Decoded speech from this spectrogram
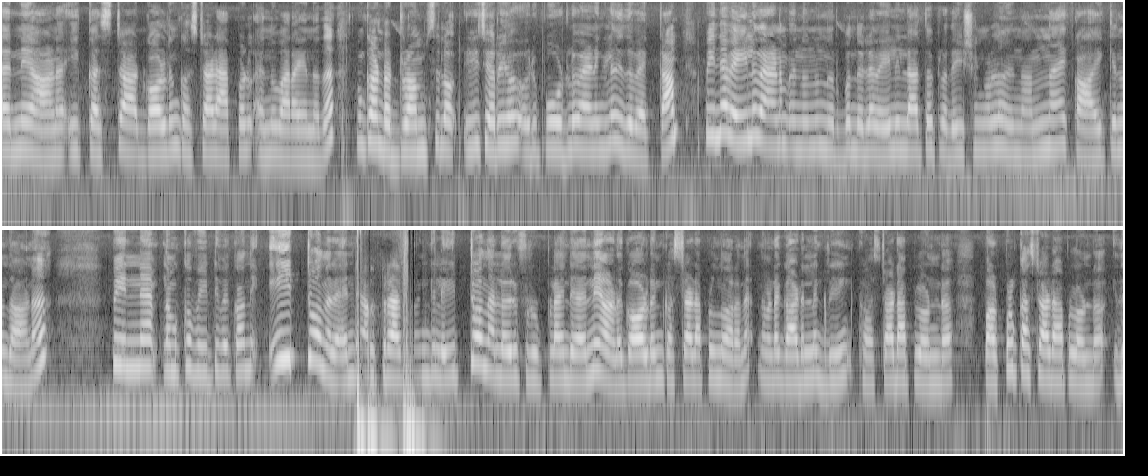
തന്നെയാണ് ഈ കസ്റ്റാർഡ് ഗോൾഡൻ കസ്റ്റാർഡ് ആപ്പിൾ എന്ന് പറയുന്നത്. നമുക്ക് കണ്ടോ ഡ്രംസിലോ ഈ ചെറിയ ഒരു പോഡിൽ വേണമെങ്കിലും ഇത് വെക്കാം. പിന്നെ വെയിൽ വേണം എന്നൊന്നും നിർബന്ധമില്ല. വെയിലില്ലാത്ത പ്രദേശങ്ങളിൽ ഇത് നന്നായി കായ്ക്കുന്നതാണ്. പിന്നെ നമുക്ക് വീട്ടിൽ വെക്കാവുന്ന ഏറ്റവും നല്ല എന്റെ അഭിപ്രായത്തിലെങ്കിൽ ഏറ്റവും നല്ലൊരു ഫ്രൂട്ട് പ്ലാന്റ് തന്നെയാണ് ഗോൾഡൻ കസ്റ്റാർഡ് ആപ്പിൾ എന്ന് പറയുന്നത്. നമ്മുടെ ഗാർഡനിൽ ഗ്രീൻ കസ്റ്റാർഡ് ആപ്പിൾ ഉണ്ട് പർപ്പിൾ കസ്റ്റാർഡ് ആപ്പിൾ ഉണ്ട്. ഇത്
